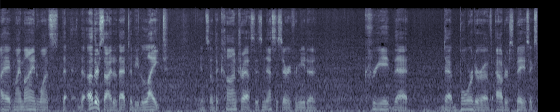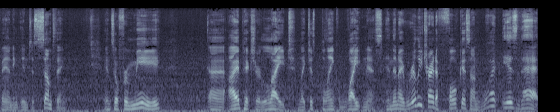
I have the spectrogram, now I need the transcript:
I, my mind wants the, the other side of that to be light. And so the contrast is necessary for me to create that that border of outer space expanding into something. And so for me, uh, I picture light, like just blank whiteness, and then I really try to focus on what is that?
